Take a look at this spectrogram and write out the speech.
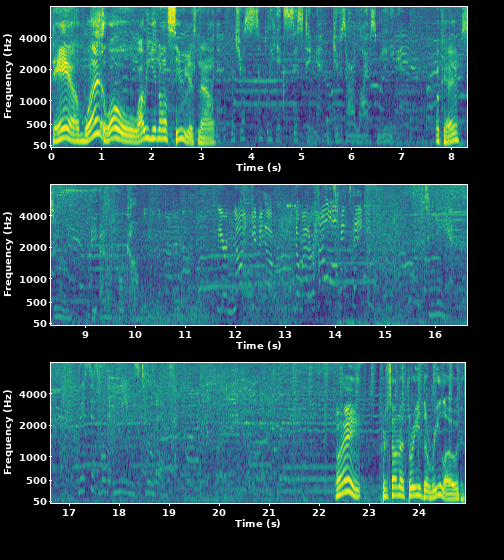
Damn, what? Whoa, why are we getting all serious now? Just simply existing gives our lives meaning. Okay. Soon, the end will come. We are not giving up, no matter how long it takes. To me, this is what it means to live. All right. Persona 3 The Reload.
